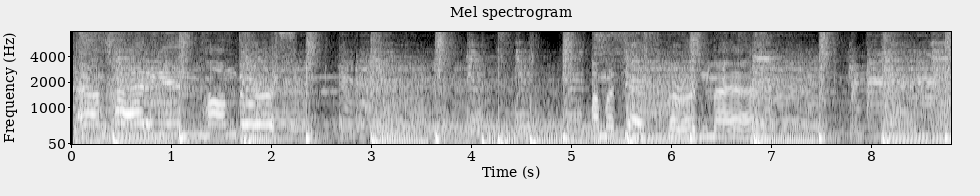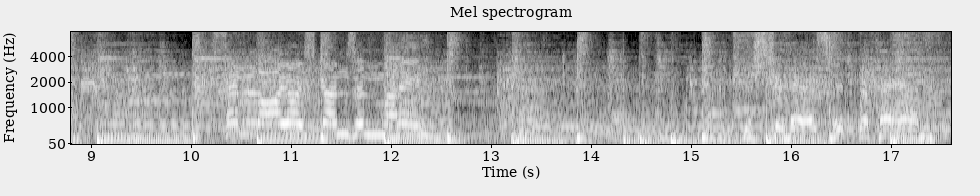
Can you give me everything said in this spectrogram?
I'm hiding in Honduras. I'm a desperate man. Send lawyers, guns, and money. The shit has hit the fan.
